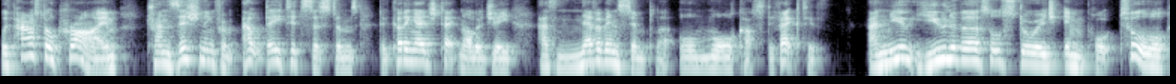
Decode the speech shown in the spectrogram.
With PowerStore Prime, transitioning from outdated systems to cutting edge technology has never been simpler or more cost effective. A new universal storage import tool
